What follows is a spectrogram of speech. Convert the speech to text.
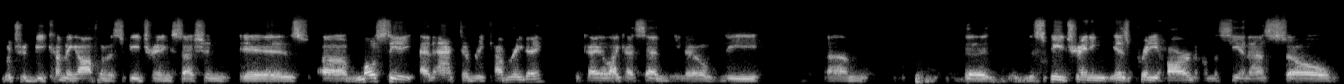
which would be coming off of a speed training session is uh, mostly an active recovery day okay like i said you know the um, the the speed training is pretty hard on the CNS, so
